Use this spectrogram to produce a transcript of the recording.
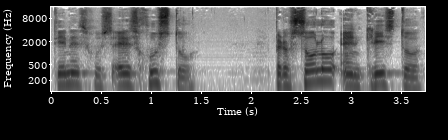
tienes, eres justo, pero solo en Cristo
